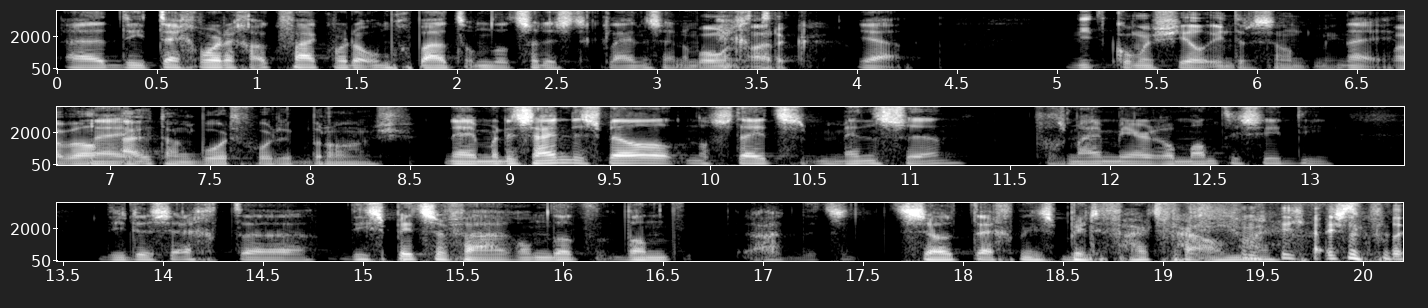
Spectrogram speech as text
eh, die tegenwoordig ook vaak worden omgebouwd, omdat ze dus te klein zijn om Gewoon echt... ark. Ja. Niet commercieel interessant meer. Nee, maar wel nee. uithangbord voor de branche. Nee, maar er zijn dus wel nog steeds mensen, volgens mij meer romantici, die, die dus echt eh, die spitsen varen. Omdat, want ja, dit is zo technisch binnenvaartverhaal. Maar... juist, ik, wil,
